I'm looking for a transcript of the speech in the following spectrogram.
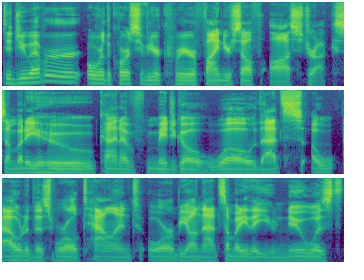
Did you ever, over the course of your career, find yourself awestruck? Somebody who kind of made you go, "Whoa, that's a out of this world talent," or beyond that, somebody that you knew was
